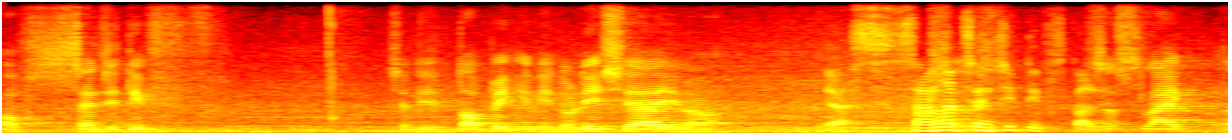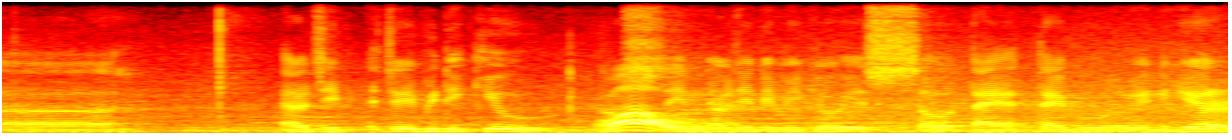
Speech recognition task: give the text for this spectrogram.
of sensitive sensitive topic in Indonesia, you know, Ya, sangat sensitif sekali. just like uh, LG, LGBTQ. Wow. In LGBTQ is so ta- taboo in here.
